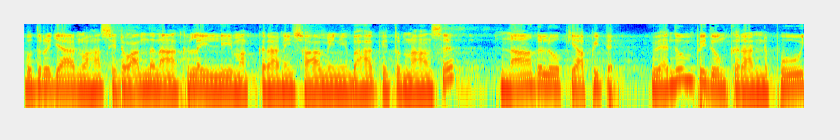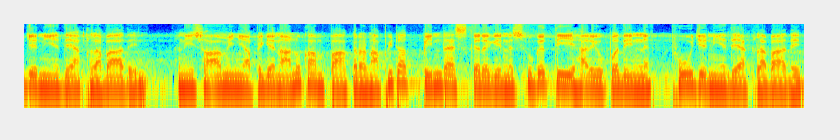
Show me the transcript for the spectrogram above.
බුදුරජාණන් වහන්සේට වන්දනා කරලා ඉල්ලීමක් කරන්නේ ස්වාමිණී භාග්‍යතුන් වහන්ස නාගලෝක අපිට වැඳුම් පිදුම් කරන්න පූජනීය දෙයක් ලබාදෙන් අනි ස්වාමිනි අපි ගැන අනුකම්පා කරන අපිටත් පින් රැස් කරගෙන සුගතී හරි උපදින්න පූජනීය දෙයක් ලබාදෙන්.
